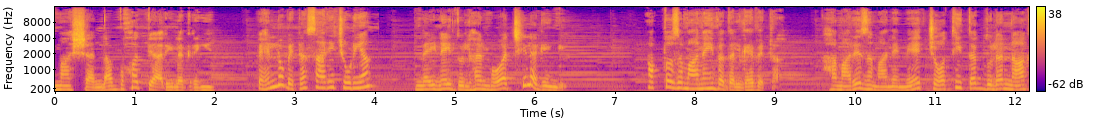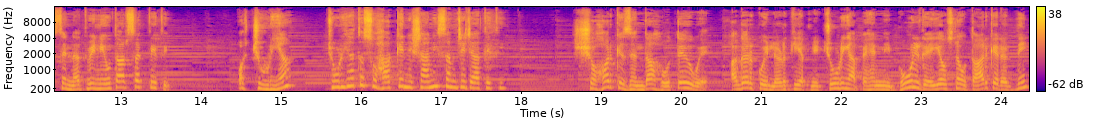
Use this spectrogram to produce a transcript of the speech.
माशाल्लाह बहुत प्यारी लग रही हैं। पहन लो बेटा सारी चूड़ियाँ। नई नई दुल्हन हो अच्छी लगेंगी। अब तो जमाने ही बदल गए बेटा। हमारे जमाने में चौथी तक दुल्हन नाक से नथ भी नहीं उतार सकती थी। और चूड़िया? चूड़िया तो सुहाग की निशानी समझी जाती थी। शोहर के ज़िंदा होते हुए अगर कोई लड़की अपनी चूड़ियाँ पहननी भूल गई या उसने उतार के रख दी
